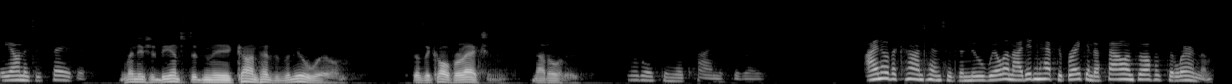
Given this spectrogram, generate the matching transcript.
Leona's his favorite. Then you should be interested in the contents of the new will. Does they call for action, not orders. You're wasting your time, Mr. Race. I know the contents of the new will, and I didn't have to break into Fallon's office to learn them.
